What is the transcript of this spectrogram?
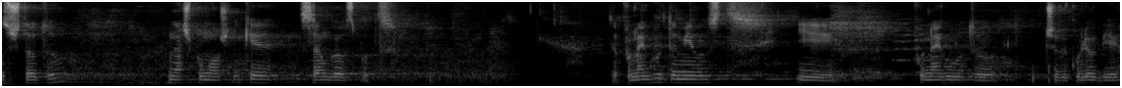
Защото наш помощник е сам Господ. Да по Неговата милост и по Неговото човеколюбие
